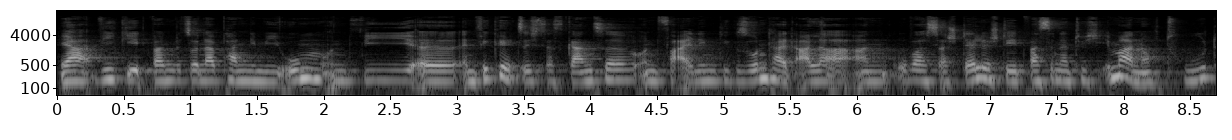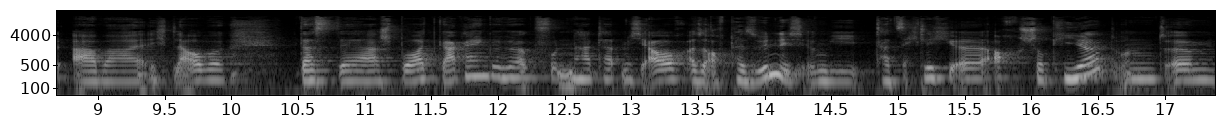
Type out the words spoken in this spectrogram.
ja, wie geht man mit so einer Pandemie um und wie äh, entwickelt sich das Ganze und vor allen Dingen die Gesundheit aller an oberster Stelle steht, was sie natürlich immer noch tut. Aber ich glaube, dass der Sport gar kein Gehör gefunden hat, hat mich auch, also auch persönlich irgendwie tatsächlich äh, auch schockiert und ähm,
